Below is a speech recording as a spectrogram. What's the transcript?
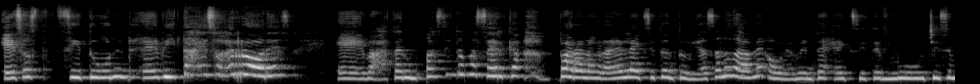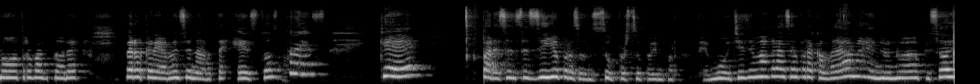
esos, si tú evitas esos errores, eh, vas a estar un pasito más cerca para lograr el éxito en tu vida saludable. Obviamente existen muchísimos otros factores, pero quería mencionarte estos tres que parecen sencillos, pero son súper, súper importantes. Muchísimas gracias por acompañarme en un nuevo episodio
